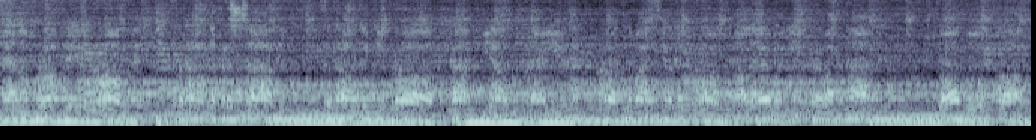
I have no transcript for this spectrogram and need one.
Це напроти Європи, це де Хрещатик, це там, Дніпро. Так, я з України, проти вас я не проти, але мені треба знати, хто тут хто.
